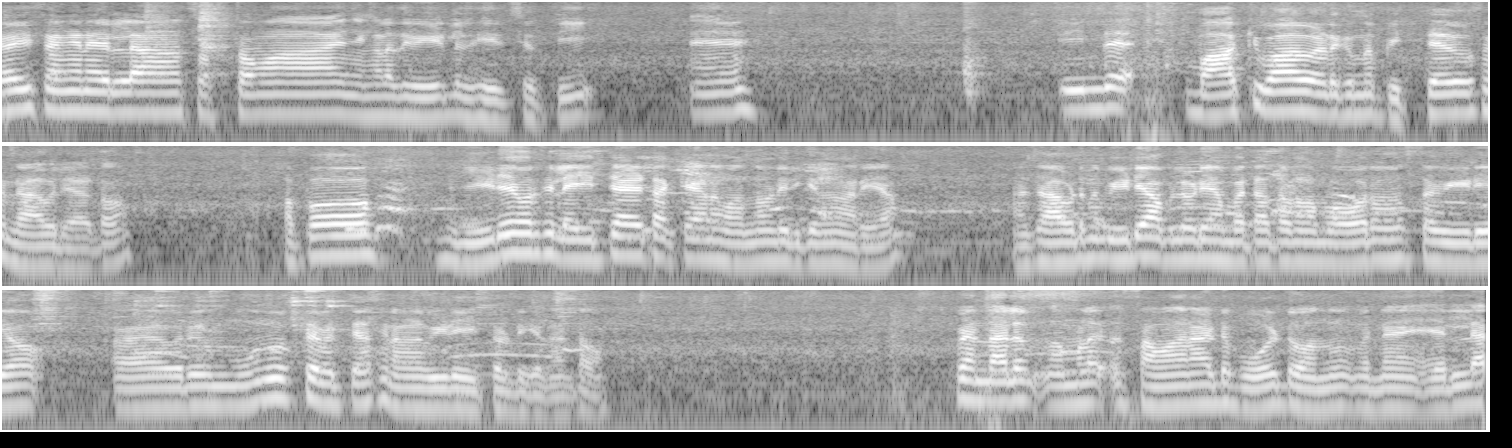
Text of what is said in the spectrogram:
ഗൈസ് അങ്ങനെയെല്ലാം സ്വസ്ഥമായി ഞങ്ങളത് വീട്ടിൽ തിരിച്ചെത്തി. ഇതിന്റെ ബാക്കി ഭാഗം എടുക്കുന്ന പിറ്റേ ദിവസം രാവിലെ കേട്ടോ. അപ്പോൾ വീഡിയോ കുറച്ച് ലേറ്റായിട്ടൊക്കെയാണ് വന്നുകൊണ്ടിരിക്കുന്നതെന്ന് വന്നുകൊണ്ടിരിക്കുന്നത് അറിയാം എന്നുവെച്ചാൽ അവിടുന്ന് വീഡിയോ അപ്ലോഡ് ചെയ്യാൻ പറ്റാത്തതുകൊണ്ട് നമ്മൾ ഓരോ ദിവസത്തെ വീഡിയോ ഒരു മൂന്ന് ദിവസത്തെ വ്യത്യാസത്തിലാണ് വീഡിയോ ഇട്ടുകൊണ്ടിരിക്കുന്നത് കേട്ടോ. ഇപ്പം എന്തായാലും നമ്മൾ സമാധാനമായിട്ട് പോയിട്ട് വന്നു. പിന്നെ എല്ലാ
